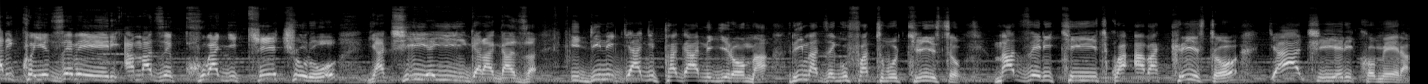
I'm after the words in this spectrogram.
Ariko yezeberi amaze kuba gikecuru yaciye yigaragaza. Idini rya gipagani giroma rimaze gufata ubukristo maze rikitwa abakristo ryaciye rikomera.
